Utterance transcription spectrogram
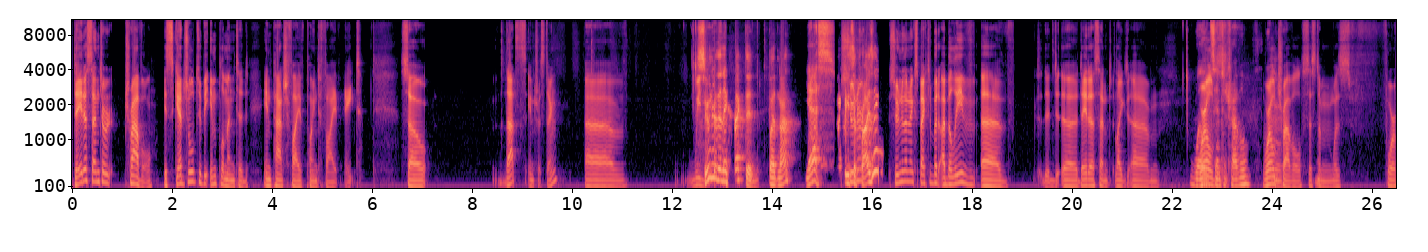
data center travel is scheduled to be implemented in patch 5.58. So that's interesting. Uh, we Sooner than expected, but not Yes. be Sooner- surprising. sooner than expected, but I believe uh, d- d- uh, data sent like um, World Worlds- Center Travel. world Mm. travel system was four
